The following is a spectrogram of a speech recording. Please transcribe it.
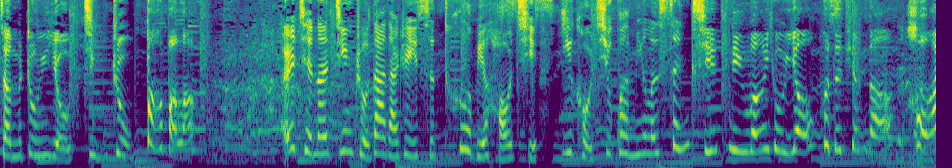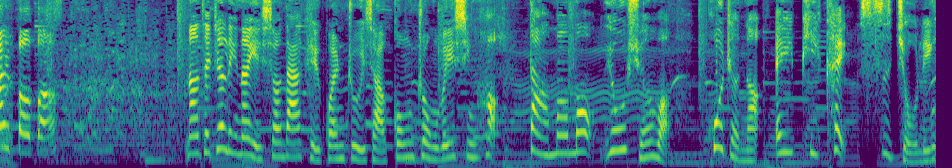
咱们终于有金主爸爸了。而且呢，金主大大这一次特别豪气，一口气冠名了三期《女王有药》，我的天哪，好爱爸爸！那在这里呢，也希望大家可以关注一下公众微信号“大猫猫优选网”。或者呢，A P K 四九零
